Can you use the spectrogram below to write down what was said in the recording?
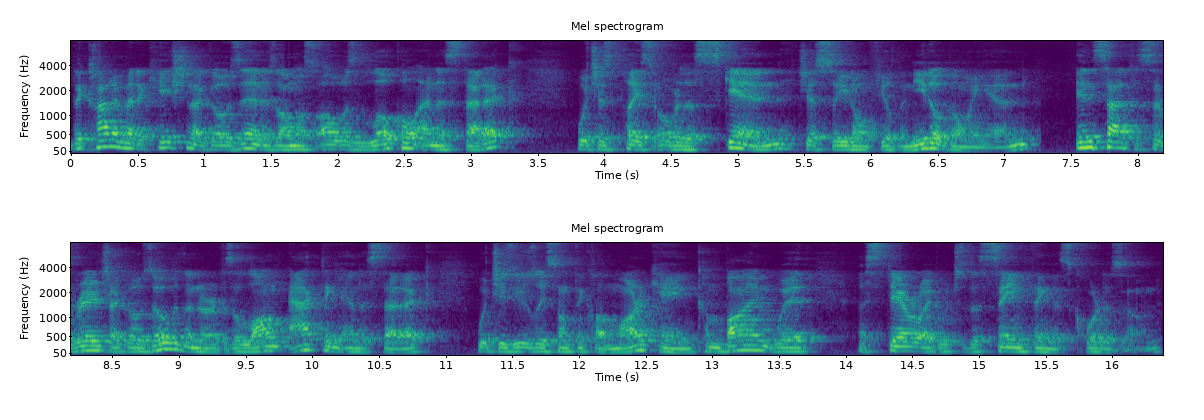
The kind of medication that goes in is almost always local anesthetic, which is placed over the skin just so you don't feel the needle going in. Inside the syringe that goes over the nerve is a long-acting anesthetic, which is usually something called Marcaine, combined with a steroid, which is the same thing as cortisone.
